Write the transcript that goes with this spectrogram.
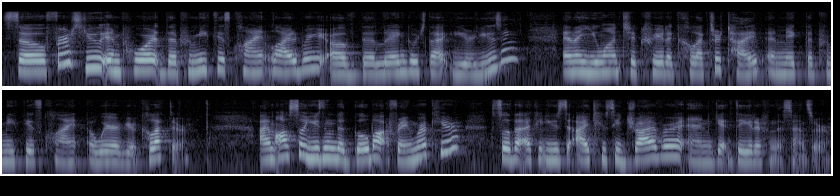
So first you import the Prometheus client library of the language that you're using, and then you want to create a collector type and make the Prometheus client aware of your collector. I'm also using the GoBot framework here so that I could use the I2C driver and get data from the sensor.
